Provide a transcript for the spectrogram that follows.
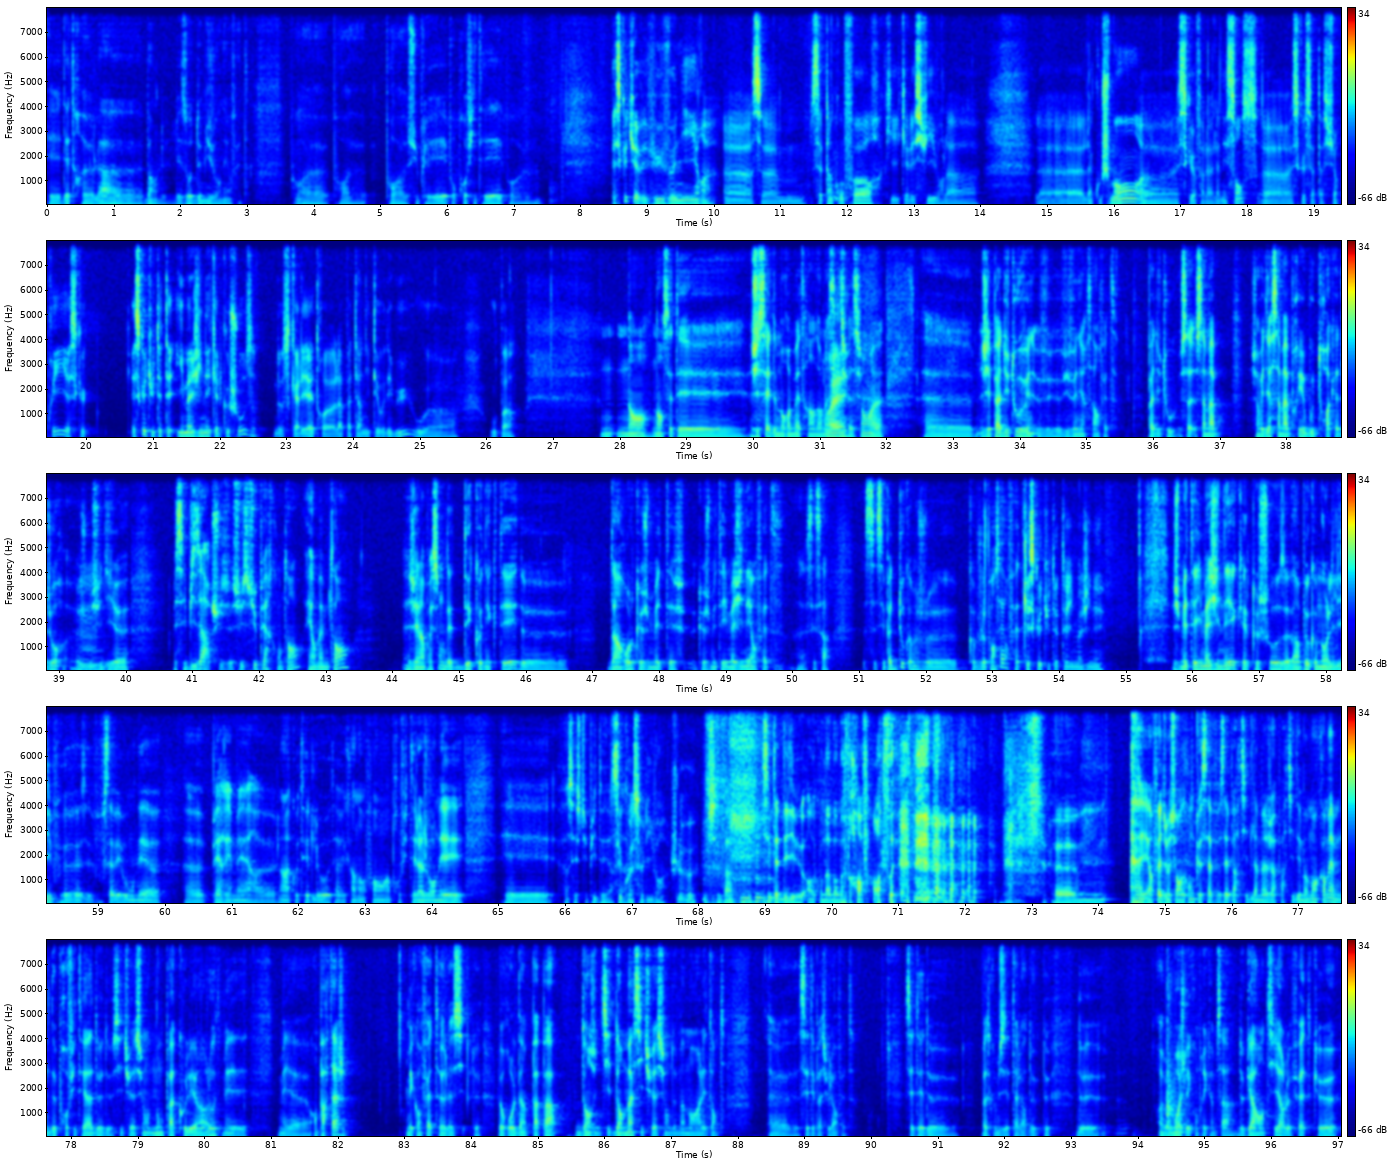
et d'être là euh, ben, le- les autres demi-journées, en fait. pour, euh, pour, euh, pour euh, suppléer, pour profiter, euh, Est-ce que tu avais vu venir euh, ce- cet inconfort qui, allait suivre la, la- l'accouchement, euh, est-ce que, enfin la, la naissance, euh, est-ce que ça t'a surpris? Est-ce que, est-ce que tu t'étais imaginé quelque chose de ce qu'allait être euh, la paternité au début ou, euh, ou pas? Non, non, c'était. J'essaye de me remettre hein, dans la Ouais. situation. euh, euh, j'ai pas du tout vu, vu- vu venir ça en fait. Pas du tout. Ça, m'a. J'ai envie de dire, ça m'a pris au bout de 3-4 jours. Euh, Je me suis Hmm. dit, euh, mais c'est bizarre, je suis, je suis super content et en même temps, j'ai l'impression d'être déconnecté de d'un rôle que je m'étais que je m'étais imaginé en fait. C'est ça. C'est c'est pas du tout comme je comme je le pensais en fait. Qu'est-ce que tu t'étais imaginé? Je m'étais imaginé quelque chose un peu comme dans le livre, euh, vous savez, où on est euh, euh, père et mère l'un à côté de l'autre avec un enfant à profiter la journée. Et, et- enfin, c'est stupide de dire C'est quoi ce livre? Je le veux. Je sais pas. C'est peut-être des livres qu'on a dans notre enfance. Euh, et en fait, je me suis rendu compte que ça faisait partie de la majeure partie des moments quand même, de profiter à deux de situations non pas collées l'un à l'autre, mais, mais euh, en partage. Mais qu'en fait, euh, le, le rôle d'un papa dans, une, dans ma situation de maman allaitante, euh, c'était pas celui-là en fait. C'était de, bah, comme je disais tout à l'heure, de, de, bah, moi je l'ai compris comme ça, de garantir le fait que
